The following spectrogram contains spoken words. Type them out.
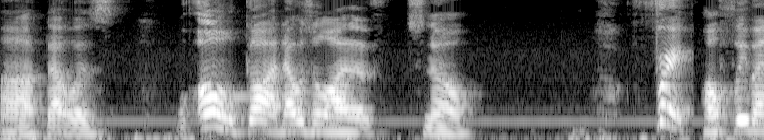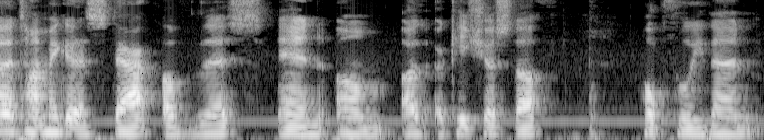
Oh, that was Oh god, that was a lot of snow. Frick! Hopefully by the time I get a stack of this and um acacia stuff, hopefully then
